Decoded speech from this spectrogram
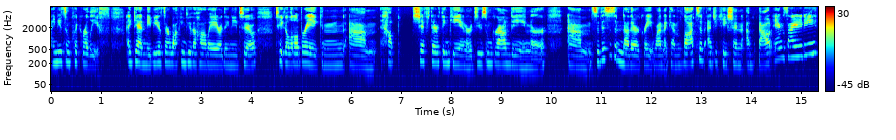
I need some quick relief. Again, maybe as they're walking through the hallway or they need to take a little break and um, help shift their thinking or do some grounding or um, so this is another great one. Again lots of education about anxiety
